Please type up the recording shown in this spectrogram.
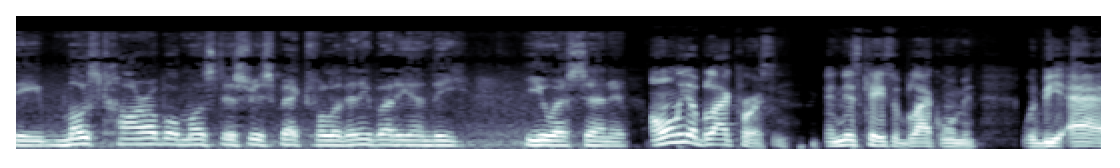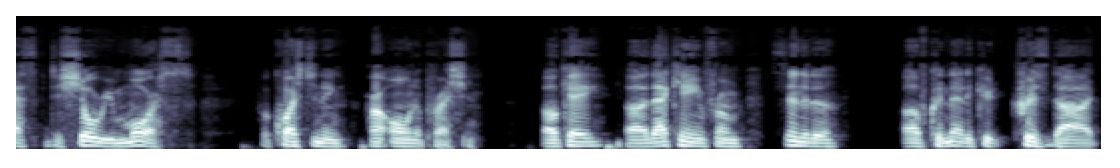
the most horrible, most disrespectful of anybody in the U.S. Senate. Only a black person, in this case a black woman, would be asked to show remorse for questioning her own oppression. Okay? Uh, that came from Senator of Connecticut, Chris Dodd,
